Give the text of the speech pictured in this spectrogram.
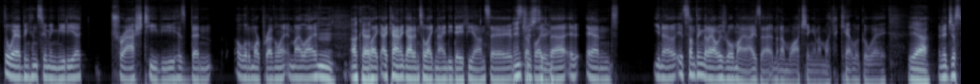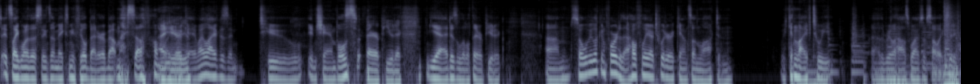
the way I've been consuming media, trash TV has been a little more prevalent in my life. Mm, okay. Like I kind of got into like 90 Day Fiance and stuff like that, It- and you know, it's something that I always roll my eyes at, and then I'm watching, and I'm like, I can't look away, yeah. and it just it's like one of those things that makes me feel better about myself. I'm I like, hear you. okay, my life isn't too in shambles. Therapeutic. yeah, it is a little therapeutic. Um, so we'll be looking forward to that. Hopefully, our Twitter account's unlocked and we can live tweet uh, the Real Housewives of Salt Lake City.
